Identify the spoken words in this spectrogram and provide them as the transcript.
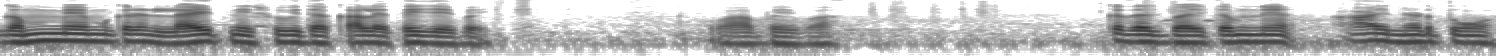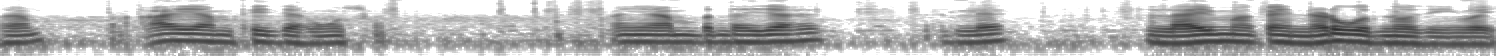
ગમે એમ કરીને લાઇટની સુવિધા કાલે થઈ જાય ભાઈ. વાહ ભાઈ વાહ. કદાચ ભાઈ તમને આય નડતું હોય આમ આય આમ થઈ જાય હું શું. અહીંયા આમ બંધાઈ જાય એટલે લાઈવમાં કાંઈ નડવું જ ન જોઈએ ભાઈ.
